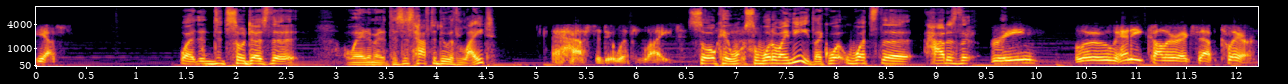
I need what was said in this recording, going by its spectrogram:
yes. What? So does the? Oh, wait a minute. Does this have to do with light? It has to do with light. So okay. So what do I need? Like what? What's the? How does the? Green, blue, any color except clear.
